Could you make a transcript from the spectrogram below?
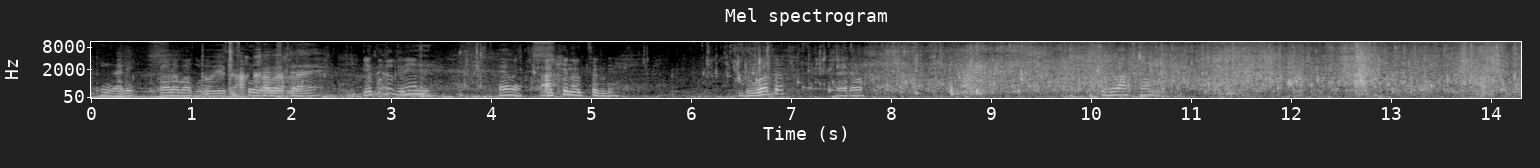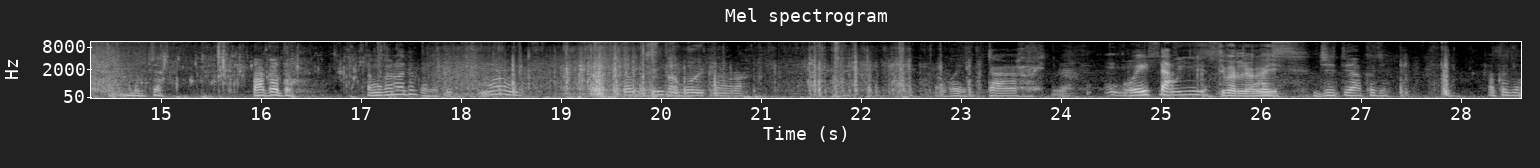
शिंगाले. करा बाजूला तो एक अख्खा भरलाय. हे कुठं होती नाही काय माहीत? आखे ना सगळे धुवत अरे बघ. किती वाजता? बघ चल. टाकत कमी करू आधी बोईट मावरा वैटा वैटा ती भरली बघा ही. जे ते अख्खं जे. अख्खं जे.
